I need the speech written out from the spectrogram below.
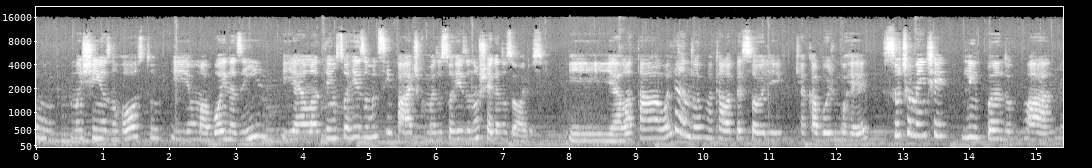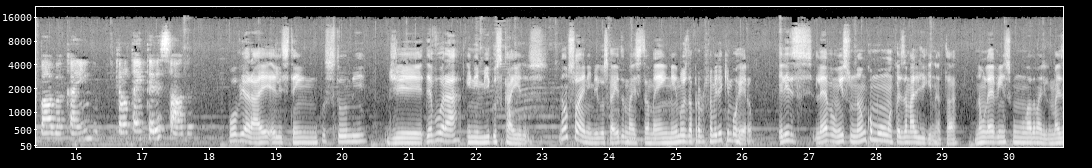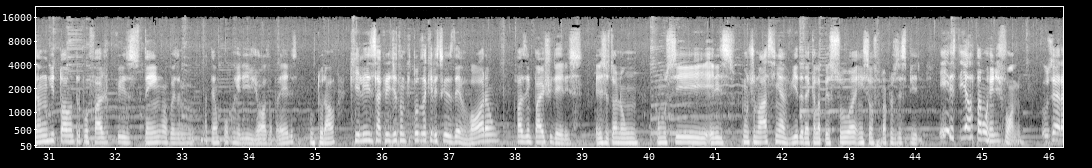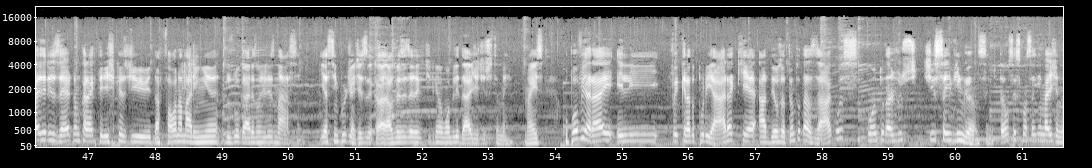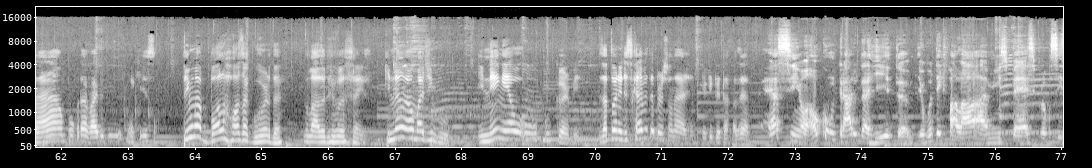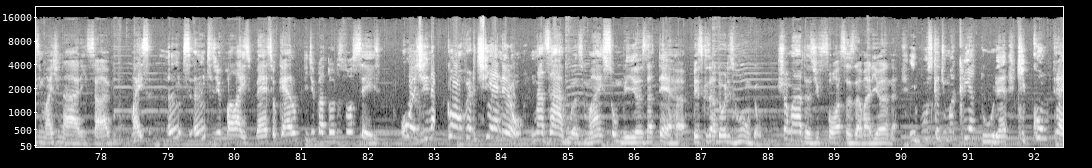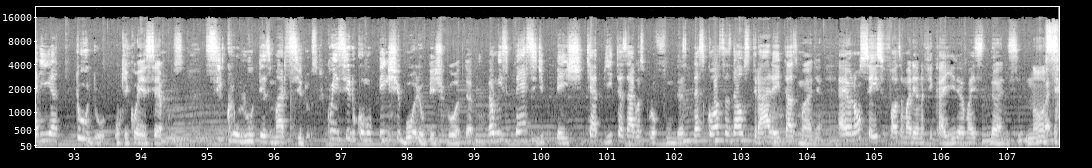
manchinhas no rosto e uma boinazinha. E ela tem um sorriso muito simpático, mas o sorriso não chega nos olhos. E ela tá olhando aquela pessoa ali que acabou de morrer, sutilmente limpando a baba caindo, que ela tá interessada. O povo Yarai, eles têm costume de devorar inimigos caídos. Não só inimigos caídos, mas também membros da própria família que morreram. eles levam isso não como uma coisa maligna, tá? Não levem isso como um lado maligno, mas é um ritual antropofágico que eles têm, uma coisa até um pouco religiosa para eles, cultural, que eles acreditam que todos aqueles que eles devoram fazem parte deles. Eles se tornam um, como se eles continuassem a vida daquela pessoa em seus próprios espíritos. E, eles, e ela tá morrendo de fome. Os heróis eles herdam características de, da fauna marinha dos lugares onde eles nascem. E assim por diante. Às vezes eles têm alguma habilidade disso também. Mas o povo Yarai, ele foi criado por Yara, que é a deusa tanto das águas quanto da justiça e vingança. Então vocês conseguem imaginar um pouco da vibe de como é que eles são. Tem uma bola rosa gorda do lado de vocês. Que não é o Majin Buu. E nem é o, o, o Kirby. Zatoni, descreve teu personagem e o que, que, ele tá fazendo. É assim, ó, ao contrário da Rita, eu vou ter que falar a minha espécie para vocês imaginarem, sabe? Mas antes, antes de falar a espécie, eu quero pedir para todos vocês. Hoje na Cover Channel, nas águas mais sombrias da Terra, pesquisadores rondam, chamadas de fossas da Mariana, em busca de uma criatura que contraria tudo o que conhecemos. Cicrolutes marcidos, conhecido como peixe-bolha ou peixe-gota, é uma espécie de peixe que habita as águas profundas das costas da Austrália e Tasmânia. É, eu não sei se Fossa Mariana fica ilha, mas dane-se. Nossa!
